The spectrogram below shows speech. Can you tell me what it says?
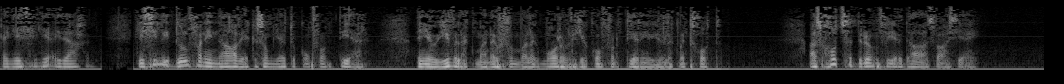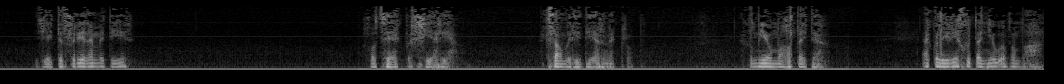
Kan jy sien die uitdaging? Jy sien die doel van die naweek is om jou te confronteer in jou huwelik, maar nou wil ek morgen wil jou confronteer in jou huwelik met God. As Godse droom vir jou daar is, waar is jy? Is jy tevrede met hier? God sê, ek begeer jou. Ek sal met die deur in die klop. Ek wil my jou maaltijd hou. Ek wil hierdie goed aan jou openbaar.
